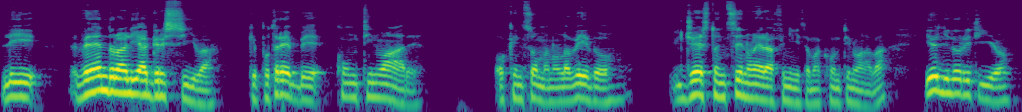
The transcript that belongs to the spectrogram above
lì, vedendola lì aggressiva, che potrebbe continuare, o che insomma non la vedo, il gesto in sé non era finito ma continuava, io glielo ritiro,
